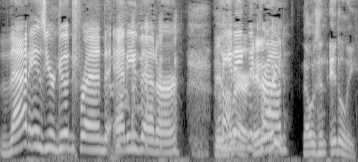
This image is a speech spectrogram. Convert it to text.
That is your good friend Eddie Vedder leading where? the Italy? crowd. That was in Italy.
